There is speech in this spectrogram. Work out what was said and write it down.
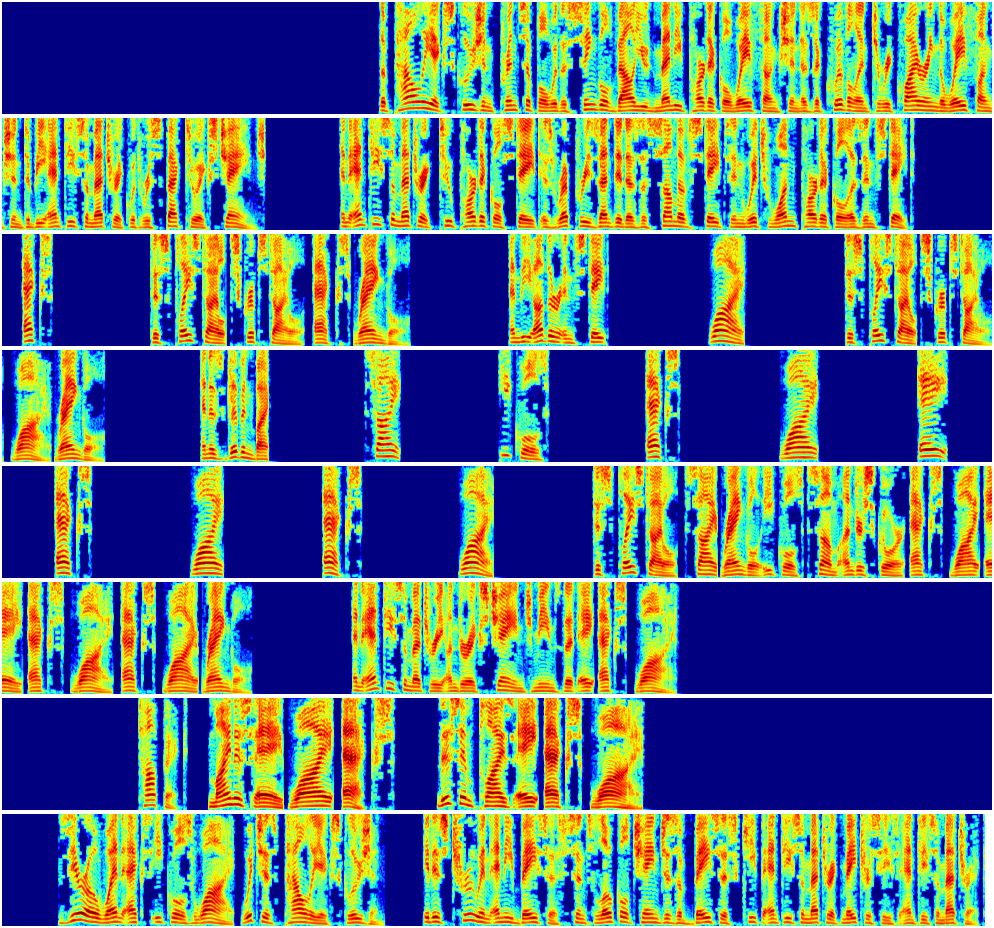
The Pauli exclusion principle with a single-valued many-particle wavefunction is equivalent to requiring the wavefunction to be antisymmetric with respect to exchange. An antisymmetric two-particle state is represented as a sum of states in which one particle is in state x display style script style x rangle and the other in state y display style script style y rangle and is given by psi equals x y a x y x y. Display style psi rangle equals sum underscore x y a x y x y rangle. An antisymmetry under exchange means that a x y. Topic minus a y x. This implies a x y 0 when x equals y, which is Pauli exclusion. It is true in any basis since local changes of basis keep antisymmetric matrices antisymmetric.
